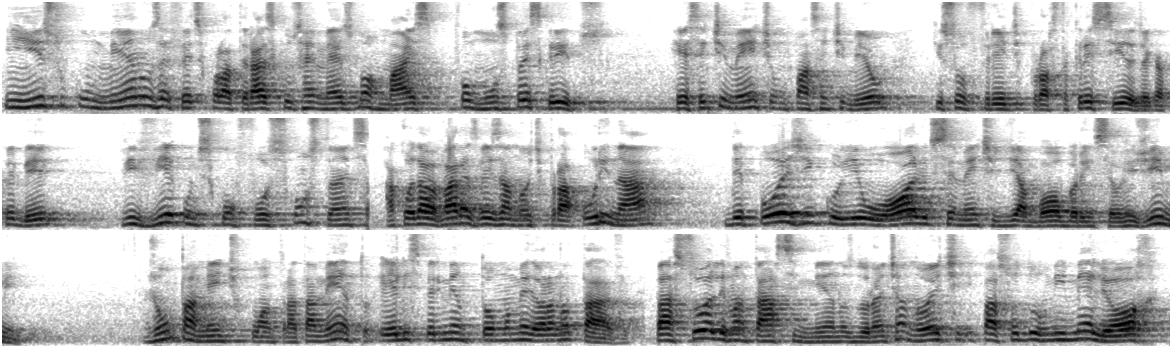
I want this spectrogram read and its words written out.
E isso com menos efeitos colaterais que os remédios normais comuns prescritos. Recentemente, um paciente meu que sofria de próstata crescida, de HPB, vivia com desconfortos constantes, acordava várias vezes à noite para urinar. Depois de incluir o óleo de semente de abóbora em seu regime, juntamente com o tratamento, ele experimentou uma melhora notável. Passou a levantar-se menos durante a noite e passou a dormir melhor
